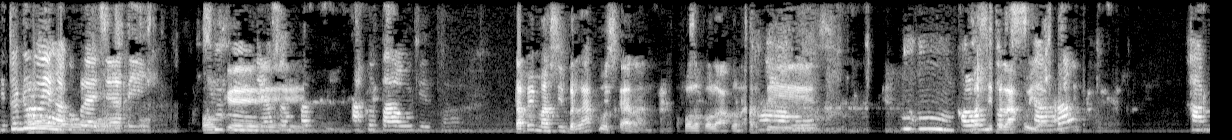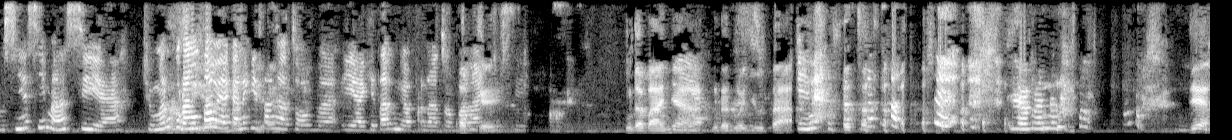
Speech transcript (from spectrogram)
itu dulu oh. yang aku pelajari oke okay. yang sempat aku tahu gitu tapi masih berlaku sekarang follow-follow akun artis oh. mm -mm. kalau masih untuk berlaku ya? sekarang ya? harusnya sih masih ya cuman masih kurang ya, tahu ya karena kita ya? nggak ya? coba iya kita nggak pernah coba okay. lagi sih udah banyak, iya. udah 2 juta. Iya. Iya benar. Jen,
